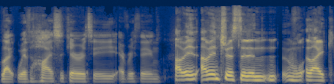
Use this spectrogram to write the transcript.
like with high security, everything. I mean, I'm interested in like,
